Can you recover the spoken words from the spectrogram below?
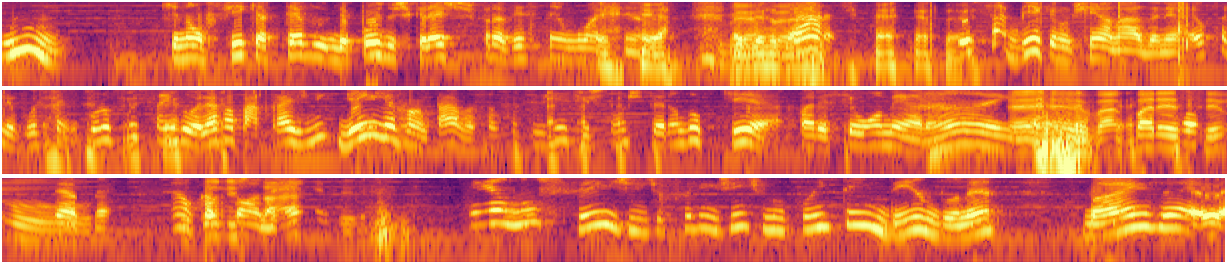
um que não fique até depois dos créditos para ver se tem alguma cena. É, é verdade. É verdade. Eu sabia que não tinha nada, né? Aí eu falei, vou sair- quando eu fui saindo, eu olhava pra trás, ninguém levantava, sabe? Eu falei, gente, estão esperando o quê? Apareceu o Homem-Aranha. É, vai aparecer o, É, é, é, o Tony Capitão Stark. Eu não sei, gente. Eu falei, gente, não tô entendendo, né? Mas é,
